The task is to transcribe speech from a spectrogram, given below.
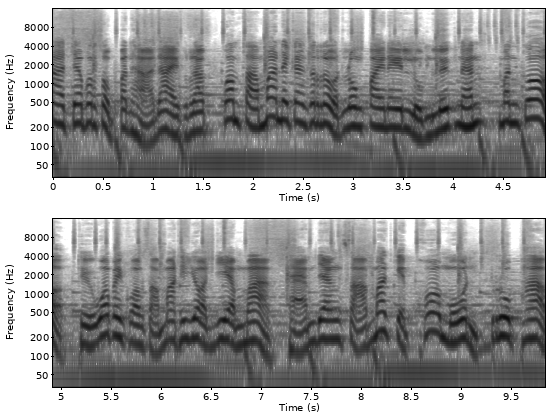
อาจจะประสบปัญหาได้ครับ ความสามารถในการกระโดดลงไปในหลุมลึกนั้น มันก็ถือว่าเป็นความสามารถที่ยอดเยี่ยมมาก แถมยังสามารถเก็บข้อมูล รูปภาพ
